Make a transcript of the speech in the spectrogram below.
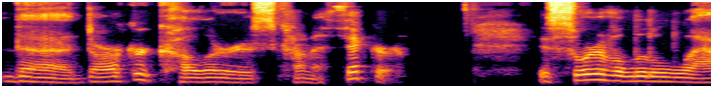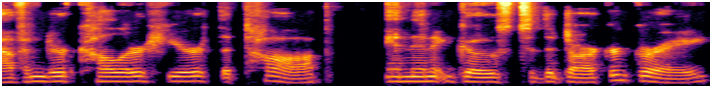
the darker color is kind of thicker. It's sort of a little lavender color here at the top, and then it goes to the darker gray.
